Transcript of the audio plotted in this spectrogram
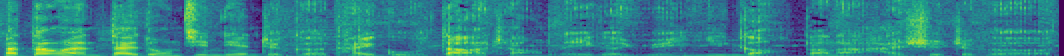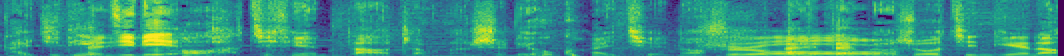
那当然带动今天整个台股大涨的一个原因啊，当然还是这个台积电。台积电啊，今天大涨了十六块钱哦。是哦。代表说今天呢，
